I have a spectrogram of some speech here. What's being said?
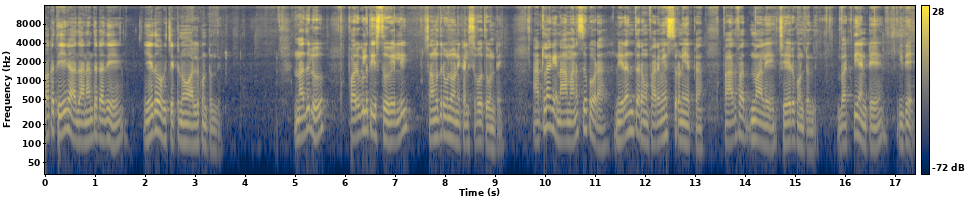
ఒక తీగ దానంతట అది ఏదో ఒక చెట్టును అల్లుకుంటుంది. నదులు పరుగులు తీస్తూ వెళ్ళి సముద్రంలోని కలిసిపోతూ ఉంటాయి. అట్లాగే నా మనస్సు కూడా నిరంతరం పరమేశ్వరుని యొక్క పాదపద్మాలే చేరుకుంటుంది. భక్తి అంటే ఇదే.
